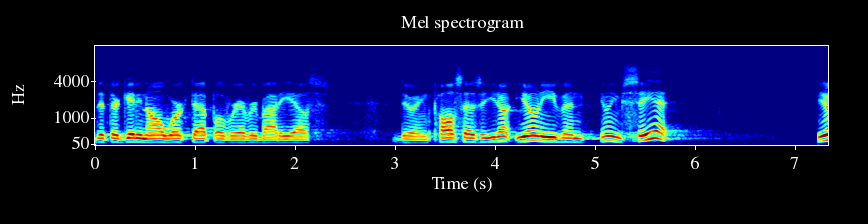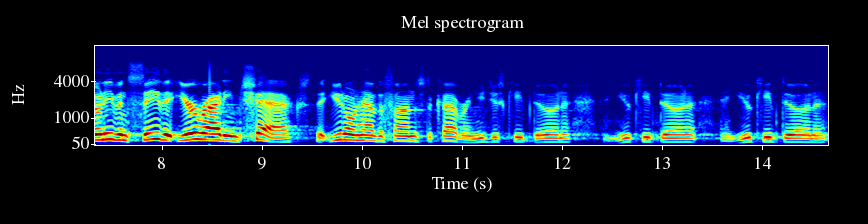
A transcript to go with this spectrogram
that they're getting all worked up over everybody else doing. Paul says that you don't, you don't, even, you don't even see it. You don't even see that you're writing checks that you don't have the funds to cover, and you just keep doing it, and you keep doing it, and you keep doing it.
